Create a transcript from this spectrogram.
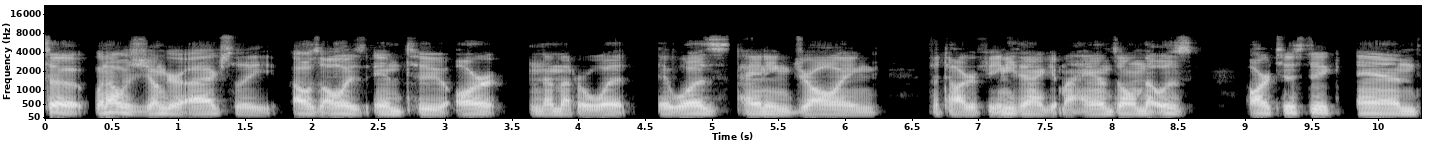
So when I was younger, I actually I was always into art, no matter what it was, painting, drawing, photography, anything I get my hands on that was artistic. And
